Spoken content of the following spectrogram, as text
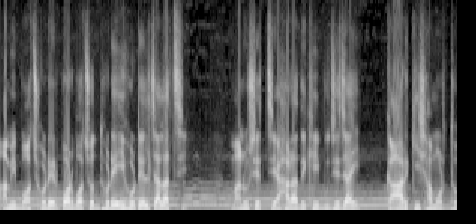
আমি বছরের পর বছর ধরে এই হোটেল চালাচ্ছি। মানুষের চেহারা দেখেই বুঝে যাই কার কি সামর্থ্য।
